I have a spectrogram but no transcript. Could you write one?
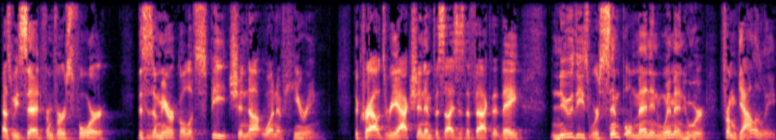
As we said from verse 4, this is a miracle of speech and not one of hearing. The crowd's reaction emphasizes the fact that they knew these were simple men and women who were from Galilee.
